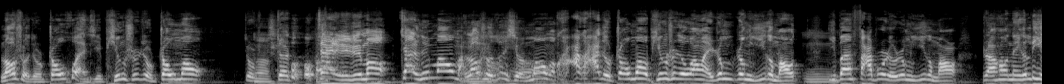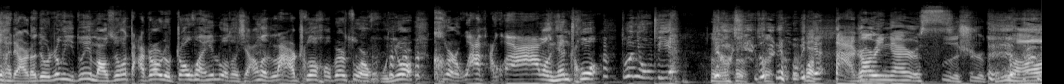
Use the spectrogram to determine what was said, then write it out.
老舍就是召唤系，平时就是招猫，就是这 家里那堆猫，家里堆猫嘛，老舍最喜欢猫嘛，咔咔就招猫，平时就往外扔扔一个猫，一般发波就扔一个猫，然后那个厉害点的就扔一堆猫，最后大招就召唤一骆驼祥子，拉着车后边坐着虎妞，嗑着瓜子，呱往前冲，多牛逼！这游戏多牛逼！大招应该是四世同堂，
